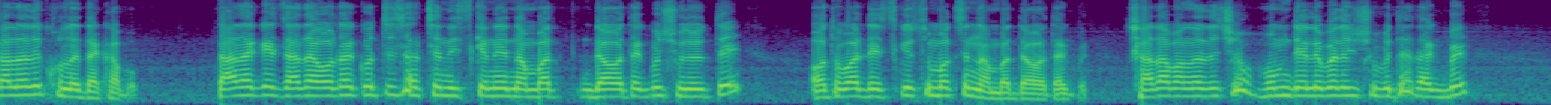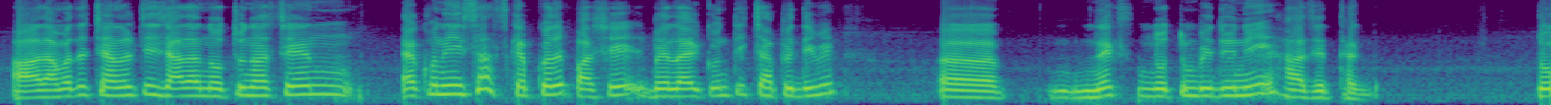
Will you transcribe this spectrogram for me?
কালারে খুলে দেখাবো। তার আগে যারা অর্ডার করতে চাচ্ছেন স্ক্যানের নাম্বার দেওয়া থাকবে শুরুতে। অথবা ডিসক্রিপশন বক্সে নাম্বার দেওয়া থাকবে। সারা বাংলাদেশে হোম ডেলিভারির সুবিধা থাকবে। আর আমাদের চ্যানেলটি যারা নতুন আছেন, এখনই সাবস্ক্রাইব করে পাশে বেল আইকনটি চাপিয়ে দিবে। নেক্সট নতুন ভিডিও নিয়ে হাজির থাকবে। তো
